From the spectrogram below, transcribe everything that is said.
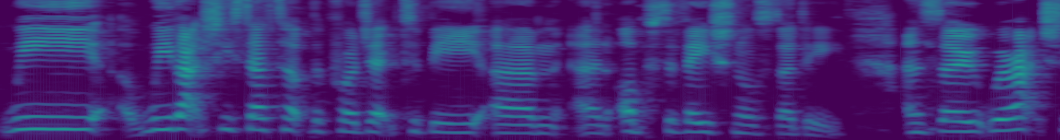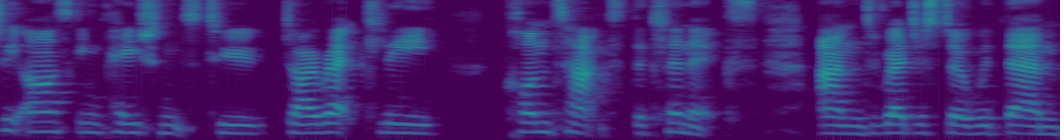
We we've actually set up the project to be um, an observational study, and so we're actually asking patients to directly contact the clinics and register with them.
